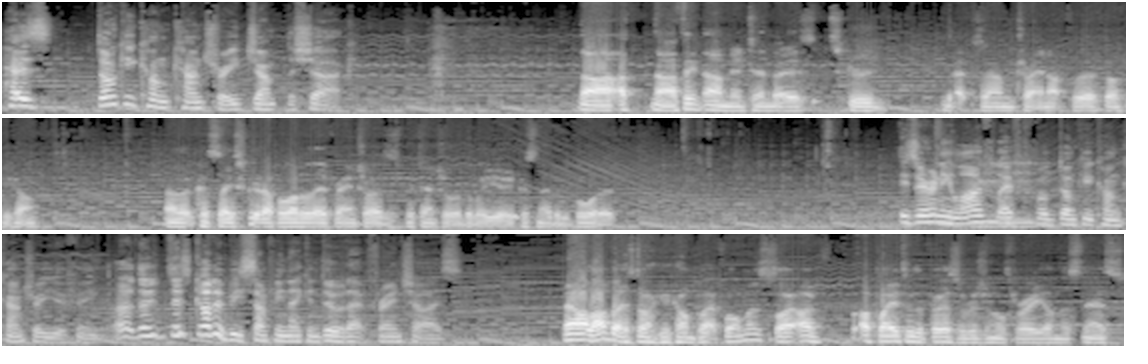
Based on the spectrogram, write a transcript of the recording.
Has Donkey Kong Country jumped the shark? No, I, no, I think um, Nintendo has screwed that um, train up for Donkey Kong. Because they screwed up a lot of their franchises' potential with the Wii U because nobody bought it. Is there any life left for Donkey Kong Country? You think? Oh, there, there's got to be something they can do with that franchise. Now I love those Donkey Kong platformers. Like I've I played through the first original three on the SNES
